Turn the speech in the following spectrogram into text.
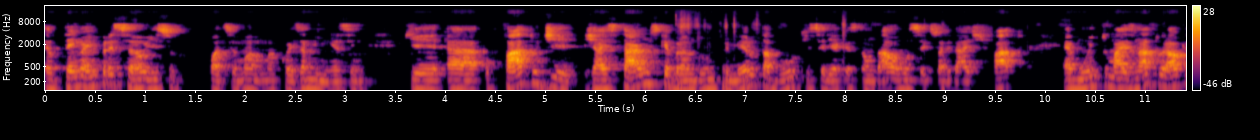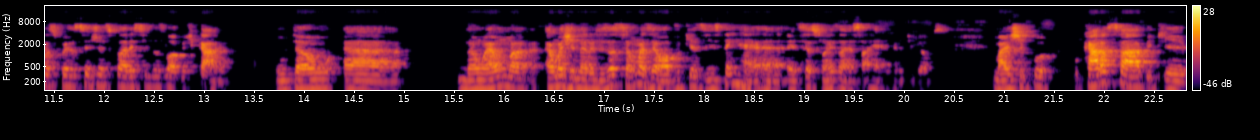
eu tenho a impressão, e isso pode ser uma, uma coisa minha, assim, que ah, o fato de já estarmos quebrando um primeiro tabu, que seria a questão da homossexualidade de fato, é muito mais natural que as coisas sejam esclarecidas logo de cara. Então, ah, não é uma, é uma generalização, mas é óbvio que existem re- exceções a essa regra, digamos. Mas, tipo, o cara sabe que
